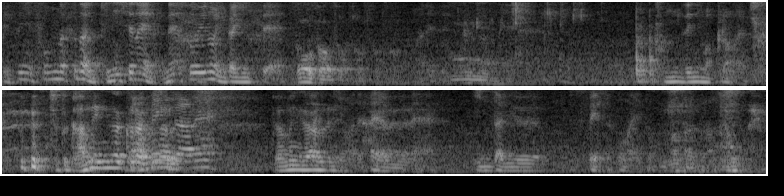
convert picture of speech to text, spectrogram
別にそんな普段気にしてないのにね。そういうのに限って。そうそうそうそうそうそあれですからね、完全に真っ暗になるう ちょっと画面が暗画くなる。面がね画面がね。さっきまで早くね、インタビュースペース来ないと分からなくなる、そうね。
